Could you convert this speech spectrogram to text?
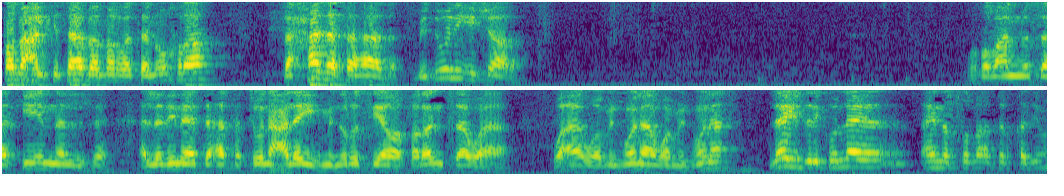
طبع الكتاب مرة أخرى فحذف هذا بدون إشارة. وطبعا المساكين الذين يتهافتون عليه من روسيا وفرنسا و... ومن هنا ومن هنا لا يدركون لا أين الطبعة القديمة؟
